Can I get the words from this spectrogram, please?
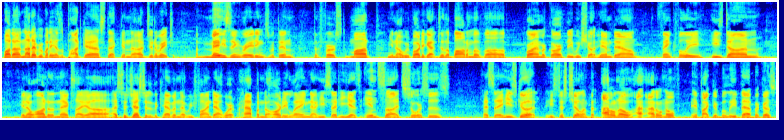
But uh, not everybody has a podcast that can uh, generate amazing ratings within the first month. You know, we've already gotten to the bottom of uh, Brian McCarthy. We shut him down. Thankfully, he's done. You know, on to the next. I uh, I suggested to Kevin that we find out where it happened to Artie Lange. Now he said he has inside sources that say he's good. He's just chilling. But I don't know. I, I don't know if, if I can believe that because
